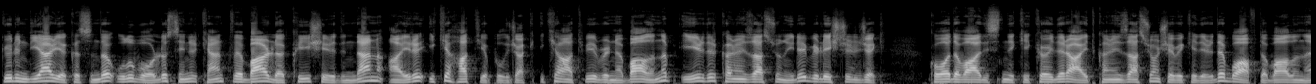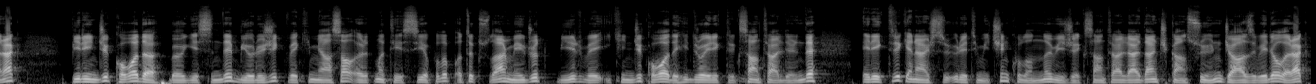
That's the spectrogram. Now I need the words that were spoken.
gölün diğer yakasında Uluborlu, Senirkent ve Barla kıyı şeridinden ayrı iki hat yapılacak. İki hat birbirine bağlanıp Eğirdir kanalizasyonu ile birleştirilecek. Kovada Vadisi'ndeki köylere ait kanalizasyon şebekeleri de bu hafta bağlanarak 1. Kovada bölgesinde biyolojik ve kimyasal arıtma tesisi yapılıp atık sular mevcut 1 ve 2. Kovada hidroelektrik santrallerinde elektrik enerjisi üretimi için kullanılabilecek. Santrallerden çıkan suyun cazibeli olarak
